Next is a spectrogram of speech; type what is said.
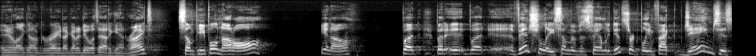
and you're like, oh, great, I got to deal with that again, right? Some people, not all. You know, but, but, uh, but eventually, some of his family did start to believe. In fact, James, his,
